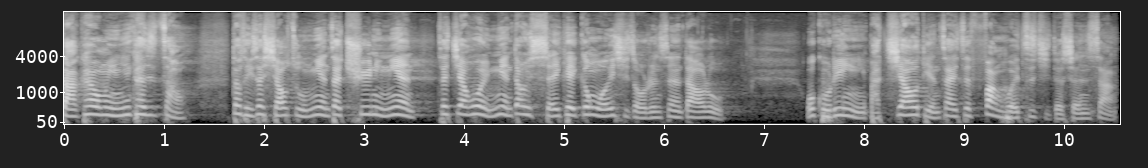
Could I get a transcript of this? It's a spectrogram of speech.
打开我们眼睛，开始找，到底在小组面、在区里面、在教会里面，到底谁可以跟我一起走人生的道路？我鼓励你把焦点再一次放回自己的身上，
